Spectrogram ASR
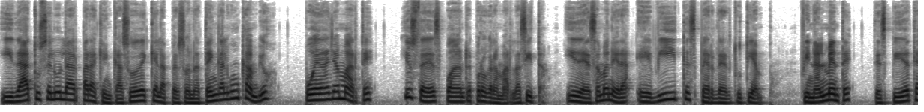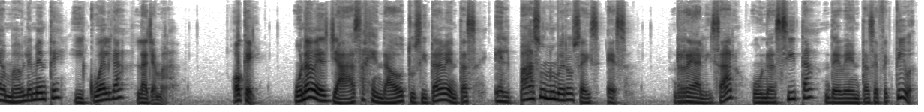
y da tu celular para que en caso de que la persona tenga algún cambio, pueda llamarte y ustedes puedan reprogramar la cita. Y de esa manera evites perder tu tiempo. Finalmente, despídete amablemente y cuelga la llamada. Ok, una vez ya has agendado tu cita de ventas, el paso número 6 es realizar una cita de ventas efectiva.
